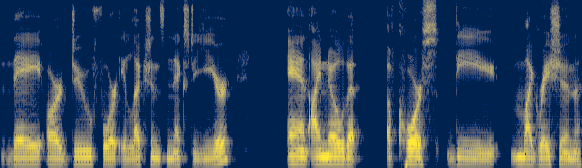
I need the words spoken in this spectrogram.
they are due for elections next year. And I know that, of course, the migration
